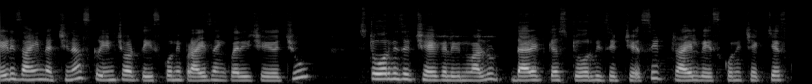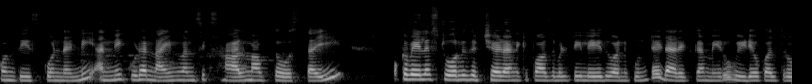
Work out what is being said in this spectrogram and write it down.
ఏ డిజైన్ నచ్చినా స్క్రీన్ షాట్ తీసుకొని ప్రైస్ ఎంక్వైరీ చేయొచ్చు. స్టోర్ విజిట్ చేయగలిగిన వాళ్ళు డైరెక్ట్గా స్టోర్ విజిట్ చేసి ట్రయల్ వేసుకొని చెక్ చేసుకొని తీసుకోండి అన్నీ కూడా నైన్ వన్ సిక్స్ హాల్ మార్క్తో వస్తాయి. ఒకవేళ స్టోర్ విజిట్ చేయడానికి పాసిబిలిటీ లేదు అనుకుంటే డైరెక్ట్గా మీరు వీడియో కాల్ త్రూ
